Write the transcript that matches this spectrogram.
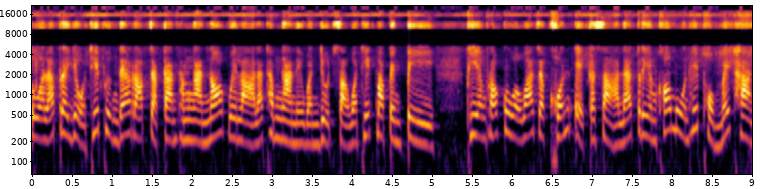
ตัวและประโยชน์ที่พึงได้รับจากการทำงานนอกเวลาและทำงานในวันหยุดเสาร์อาทิตย์มาเป็นปี เพียงเพราะกลัวว่าจะค้นเอกสารและเตรียมข้อมูลให้ผมไม่ทัน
